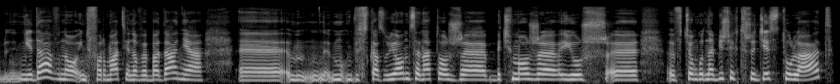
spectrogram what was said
niedawno informacje, nowe badania wskazujące na to, że być może już w ciągu najbliższych 30 lat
